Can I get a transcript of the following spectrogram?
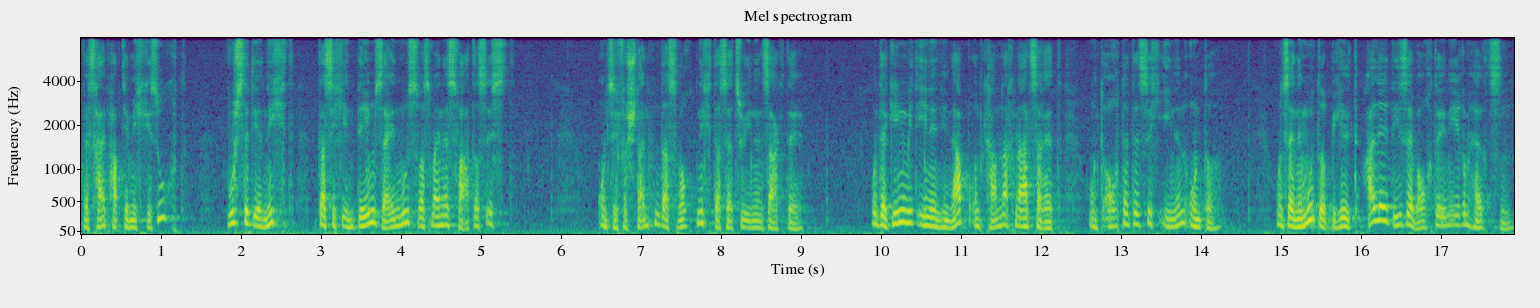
Weshalb habt ihr mich gesucht? Wusstet ihr nicht, dass ich in dem sein muss, was meines Vaters ist? Und sie verstanden das Wort nicht, das er zu ihnen sagte. Und er ging mit ihnen hinab und kam nach Nazareth und ordnete sich ihnen unter. Und seine Mutter behielt alle diese Worte in ihrem Herzen.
